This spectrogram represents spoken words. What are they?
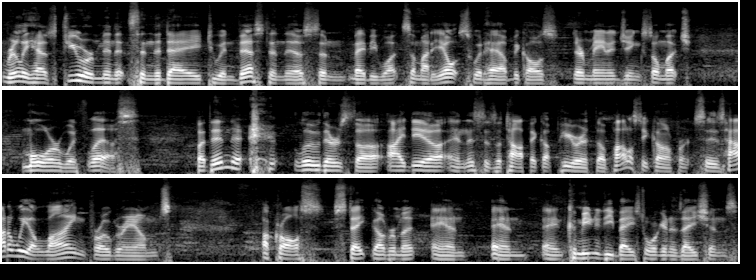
really has fewer minutes in the day to invest in this than maybe what somebody else would have because they're managing so much more with less. But then, Lou, there's the idea, and this is a topic up here at the policy conference, is how do we align programs across state government and and and community-based organizations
